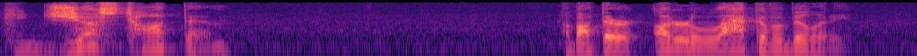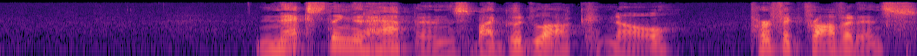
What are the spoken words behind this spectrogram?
He just taught them about their utter lack of ability. Next thing that happens, by good luck, no, perfect providence,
